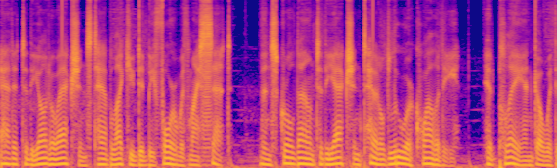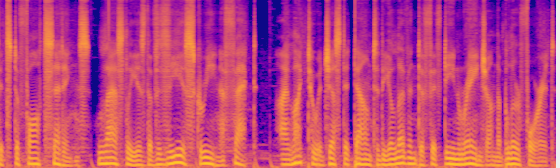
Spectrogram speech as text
add it to the Auto Actions tab like you did before with my set. Then scroll down to the action titled Lure Quality. Hit play and go with its default settings. Lastly is the Vizia screen effect. I like to adjust it down to the 11 to 15 range on the blur for it.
